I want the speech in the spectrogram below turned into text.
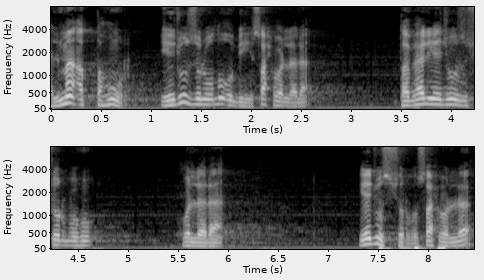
الماء الطهور يجوز الوضوء به صح ولا لا؟ طيب هل يجوز شربه ولا لا؟ يجوز شربه صح ولا لا؟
